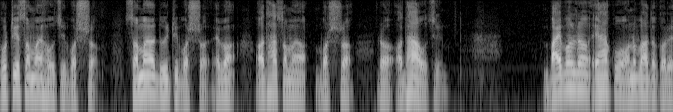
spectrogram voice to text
ଗୋଟିଏ ସମୟ ହେଉଛି ବର୍ଷ ସମୟ ଦୁଇଟି ବର୍ଷ ଏବଂ ଅଧା ସମୟ ବର୍ଷର ଅଧା ହେଉଛି। ବାଇବଲର ଏହାକୁ ଅନୁବାଦ କରେ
